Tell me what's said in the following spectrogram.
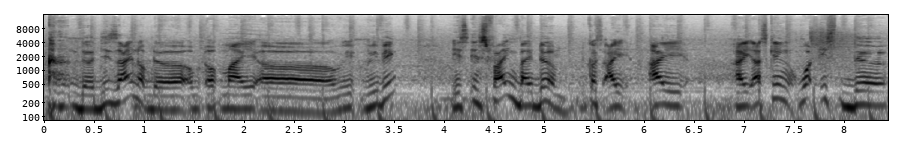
the design of the of, of my uh, weaving is inspiring by them because I I I asking what is the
